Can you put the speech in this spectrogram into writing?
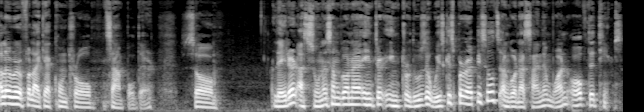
a little bit of like a control sample there. So later, as soon as I'm gonna inter- introduce the whiskeys per episodes, I'm gonna assign them one of the teams.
